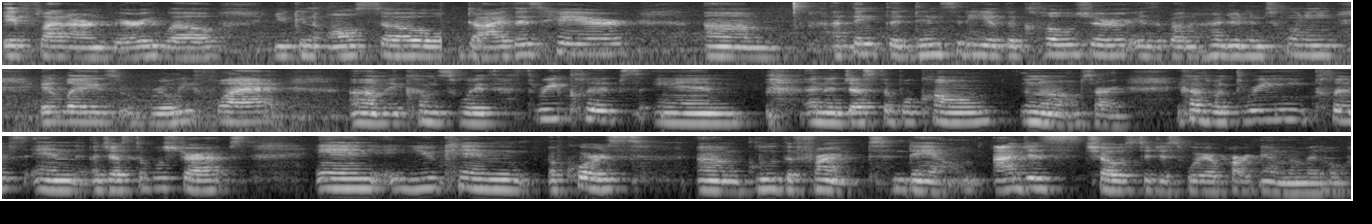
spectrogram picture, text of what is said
It flat ironed very well. You can also dye this hair. Um, I think the density of the closure is about 120 it lays really flat. Um, it comes with three clips and an adjustable comb. No, no I'm sorry. It comes with three clips and adjustable straps. And you can of course um, glue the front down I just chose to just wear a part down the middle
